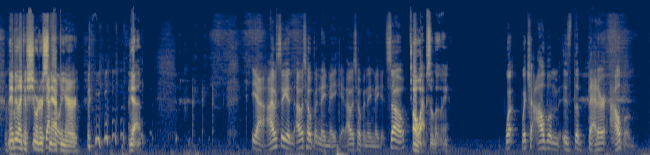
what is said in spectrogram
Maybe like a shorter, snappier. yeah. Yeah, I was thinking. I was hoping they'd make it. I was hoping they'd make it. So, Oh, absolutely. what? Which album is the better album?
